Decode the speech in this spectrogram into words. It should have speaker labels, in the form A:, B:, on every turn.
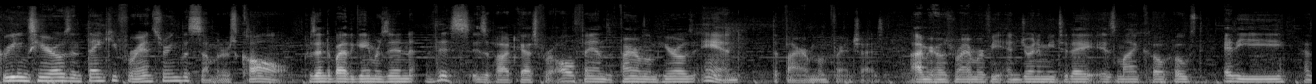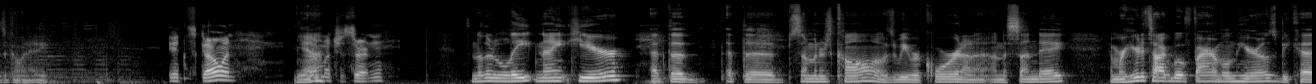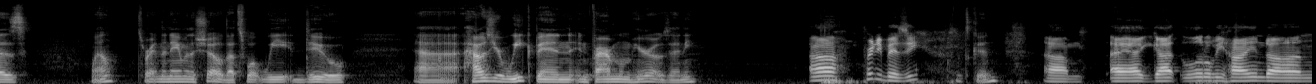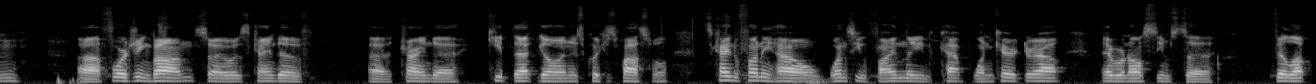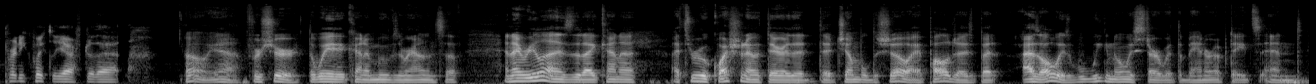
A: Greetings, heroes, and thank you for answering the Summoner's Call. Presented by the Gamers Inn, this is a podcast for all fans of Fire Emblem Heroes and the Fire Emblem franchise. I'm your host, Ryan Murphy, and joining me today is my co host, Eddie. How's it going, Eddie?
B: It's going.
A: Yeah.
B: Not much is certain.
A: It's another late night here at the at the Summoner's Call as we record on a, on a Sunday, and we're here to talk about Fire Emblem Heroes because, well, it's right in the name of the show. That's what we do. Uh, how's your week been in Fire Emblem Heroes, Eddie?
B: Uh, pretty busy.
A: That's good.
B: Um, I, I got a little behind on uh, forging bonds, so I was kind of uh, trying to keep that going as quick as possible. It's kind of funny how once you finally cap one character out, everyone else seems to fill up pretty quickly after that.
A: Oh yeah, for sure. The way it kind of moves around and stuff. And I realized that I kind of I threw a question out there that that jumbled the show. I apologize, but as always, we can always start with the banner updates and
